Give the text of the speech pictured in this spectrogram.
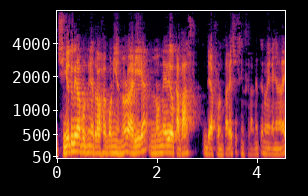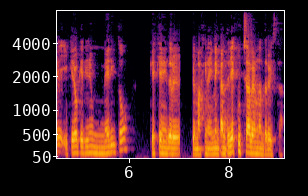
si yo tuviera la oportunidad de trabajar con niños no lo haría, no me veo capaz de afrontar eso, sinceramente, no me engaña a nadie, y creo que tiene un mérito que es que ni te lo imaginas, y me encantaría escucharle en una entrevista.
